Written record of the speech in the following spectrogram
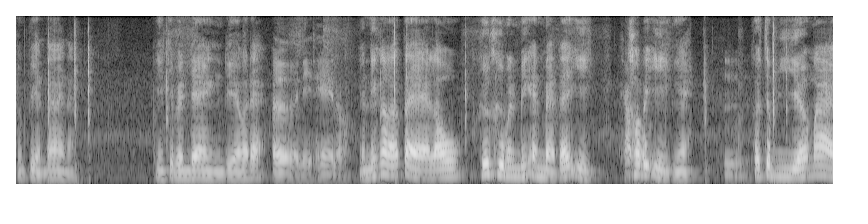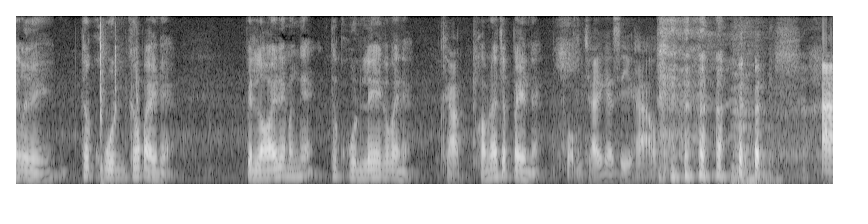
มันเปลี่ยนได้นะเนี่ยจะเป็นแดงอย่างเดียวก็ได้ เออนี่เท่เนาะ อันนี้ก็แล้วแต่เราก็คือมันมิกแอนแมทได้อีก ครับ เข้าไปอีกไงอืมก็จะมีเยอะมากเลย ถ้าคูณเข้าไปเนี่ย เป็นร้อยได้มั้งเนี่ย ถ้าคูณเลขเข้าไปเนี่ย ครับ ความน่าจะเป็นอะผมใช้แค่สีขาว อะ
